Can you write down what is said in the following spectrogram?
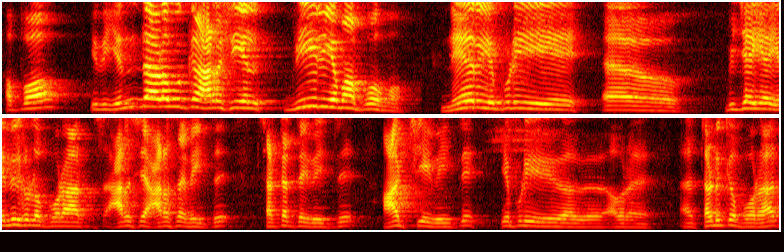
அப்போது இது எந்த அளவுக்கு அரசியல் வீரியமாக போகும்? நேரு எப்படி விஜயை எதிர்கொள்ள போகிறார் அரசை அரசை வைத்து சட்டத்தை வைத்து ஆட்சியை வைத்து எப்படி அவரை தடுக்க போகிறார்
